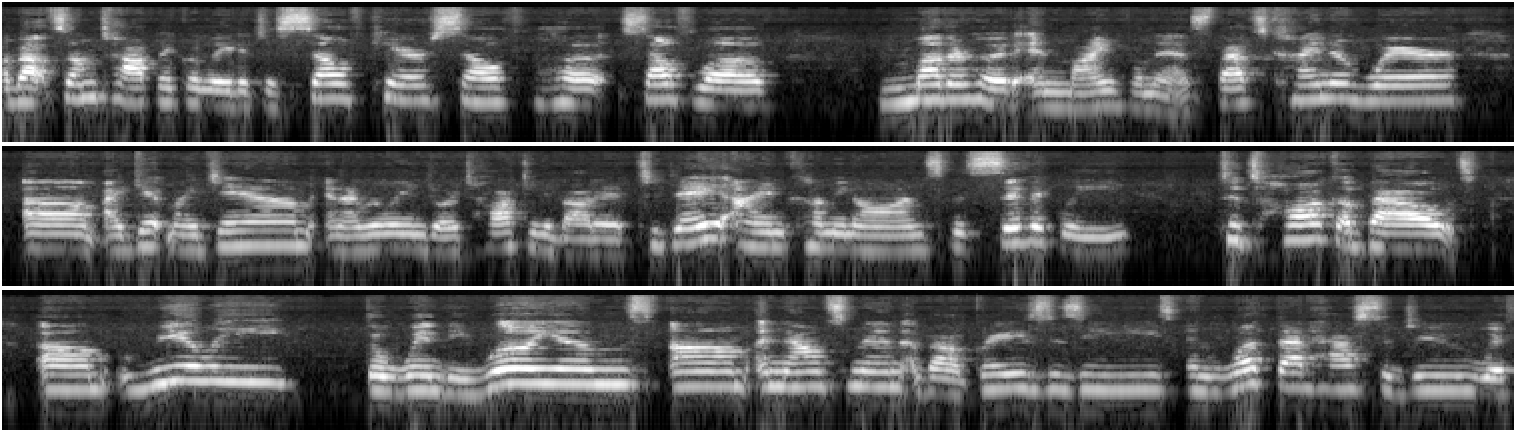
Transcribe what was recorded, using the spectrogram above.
about some topic related to self care, self self love, motherhood, and mindfulness. That's kind of where um, I get my jam, and I really enjoy talking about it. Today, I am coming on specifically to talk about um, really the Wendy Williams um, announcement about Graves' disease and what that has to do with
